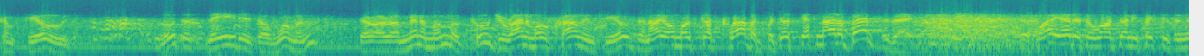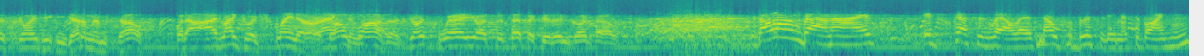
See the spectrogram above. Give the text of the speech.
confused. Luther Sneed is a woman. There are a minimum of two Geronimo Crowninshields, and I almost got clobbered for just getting out of bed today. If my editor wants any pictures in this joint, he can get them himself. But I- I'd like to explain our Don't actions. bother. Just wear your certificate in good health. So long, Brown Eyes. It's just as well there's no publicity, Mr. Boynton.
